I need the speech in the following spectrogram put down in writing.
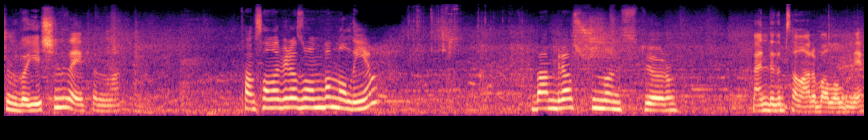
Şurada yeşil zeytin mi? Tamam sana biraz ondan alayım. Ben biraz şundan istiyorum. Ben dedim sana araba alalım diye.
